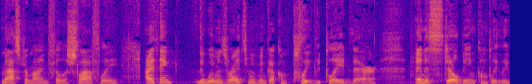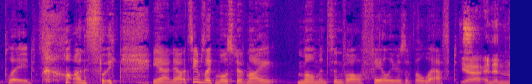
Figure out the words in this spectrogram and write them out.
mastermind Phyllis Schlafly. I think the women's rights movement got completely played there and is still being completely played, honestly. Yeah, now it seems like most of my moments involve failures of the left. Yeah, and in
